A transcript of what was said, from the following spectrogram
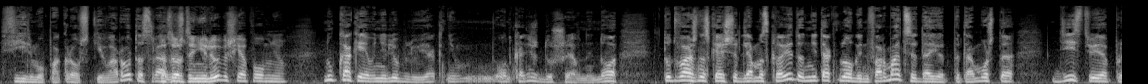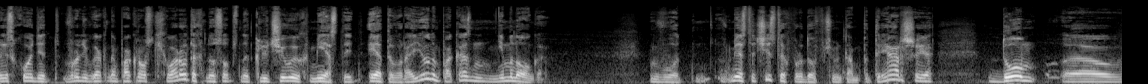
фильму Покровские ворота. Сразу Который ты не любишь, я помню. Ну, как я его не люблю? Я к ним... Он, конечно, душевный. Но тут важно сказать, что для москвоведа он не так много информации дает, потому что действие происходит вроде как на Покровских воротах, но, собственно, ключевых мест этого района показано немного. Вот. Вместо чистых прудов, почему там патриаршие, дом э,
